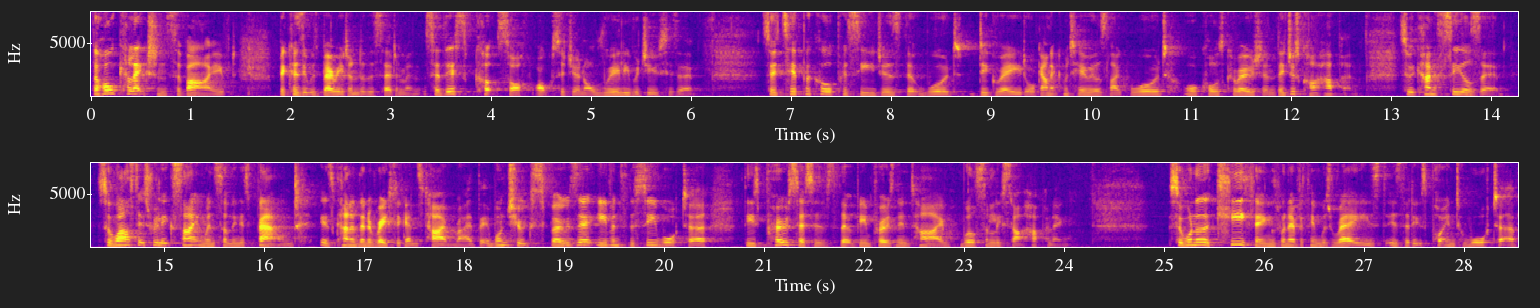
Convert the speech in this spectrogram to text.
The whole collection survived because it was buried under the sediment. So this cuts off oxygen or really reduces it. So typical procedures that would degrade organic materials like wood or cause corrosion, they just can't happen. So it kind of seals it. So whilst it's really exciting when something is found, it's kind of then a race against time, right? But once you expose it, even to the seawater, these processes that have been frozen in time will suddenly start happening. So, one of the key things when everything was raised is that it's put into water.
